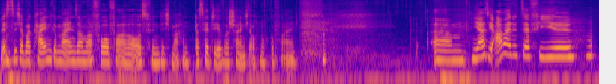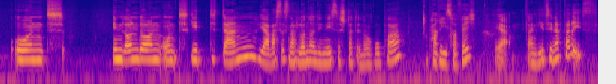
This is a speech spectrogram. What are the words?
Lässt sich aber kein gemeinsamer Vorfahre ausfindig machen. Das hätte ihr wahrscheinlich auch noch gefallen. Ähm, ja, sie arbeitet sehr viel und in London und geht dann, ja, was ist nach London die nächste Stadt in Europa? Paris, hoffe ich. Ja, dann geht sie nach Paris.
